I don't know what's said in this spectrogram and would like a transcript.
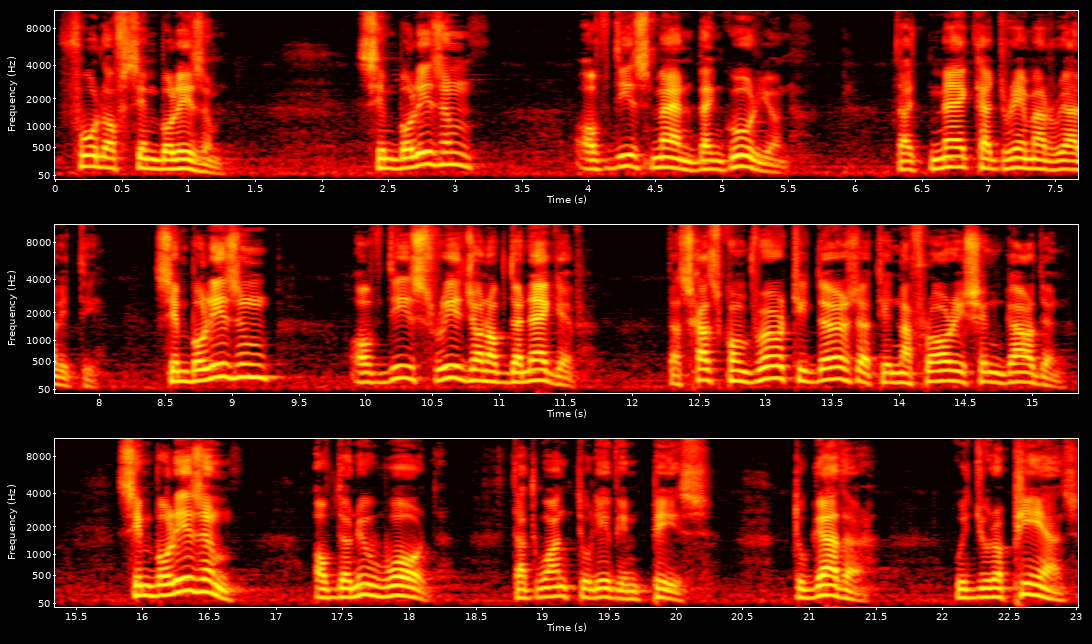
full of symbolism. Symbolism of this man, Ben Gurion, that make a dream a reality. Symbolism of this region of the Negev that has converted desert in a flourishing garden. Symbolism of the new world that want to live in peace, together with Europeans,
